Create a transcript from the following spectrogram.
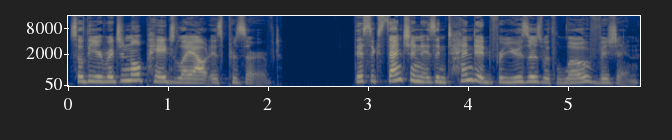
so the original page layout is preserved. This extension is intended for users with low vision,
